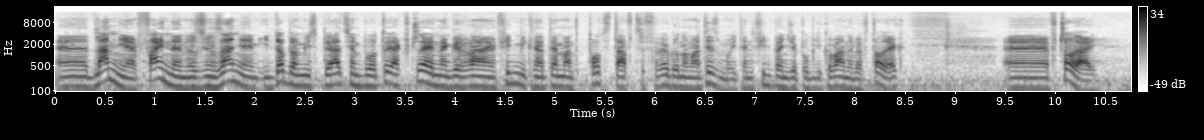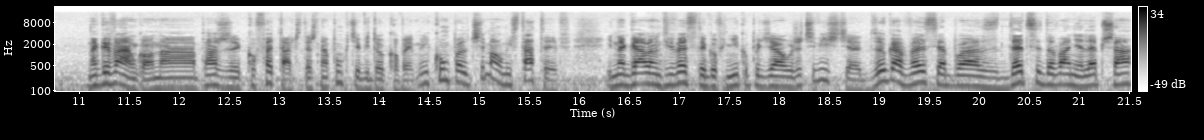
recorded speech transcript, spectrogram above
e, dla mnie fajnym rozwiązaniem i dobrą inspiracją było to, jak wczoraj nagrywałem filmik na temat podstaw cyfrowego nomadyzmu i ten film będzie publikowany we wtorek. E, wczoraj nagrywałem go na plaży Kofeta, czy też na punkcie widokowym. Mój kumpel trzymał mi statyw i nagrałem dwie wersje tego filmiku. Powiedział, rzeczywiście, druga wersja była zdecydowanie lepsza,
